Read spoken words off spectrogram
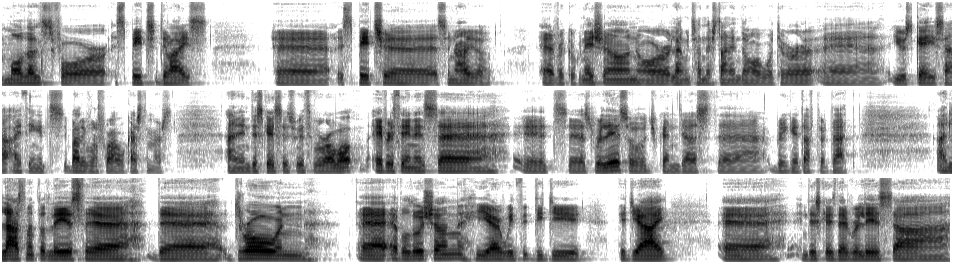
models for speech device, speech scenario recognition or language understanding or whatever use case I think it's valuable for our customers. And in this case, it's with Roobo. Everything is uh, it's, it's, released, so you can just uh, bring it after that. And last but not least, uh, the drone uh, evolution here with DJI. Uh, in this case, they release uh,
